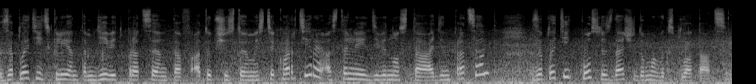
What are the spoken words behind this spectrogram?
Заплатить клиентам 9% от общей стоимости квартиры, остальные 91% заплатить после сдачи дома в эксплуатацию.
